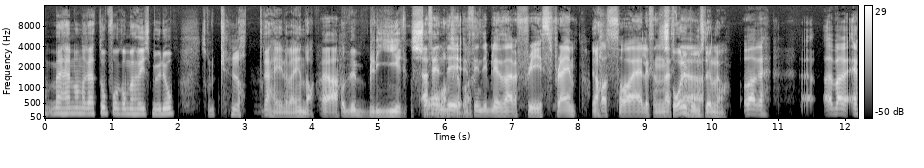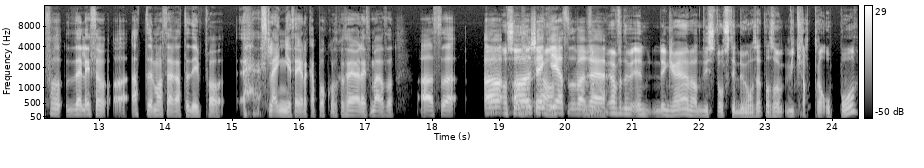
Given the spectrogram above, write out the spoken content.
med hendene rett opp for å komme høyest mulig opp. Så skal du klatre hele veien, da. ja. Og det blir så Ja, siden, de, vanskelig. siden de blir sånn der freeze frame, Ja. og så er liksom neste Står de bom stille, ja. Bare, bare jeg får, Det er liksom At man ser at de prøver slenge seg, eller hva pokker man skal si. Liksom bare sånn Altså Ja, og så- så- shaky, ja. og bare Ja, for det, det greia er at de står stille uansett. Altså, vi klatra oppover,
